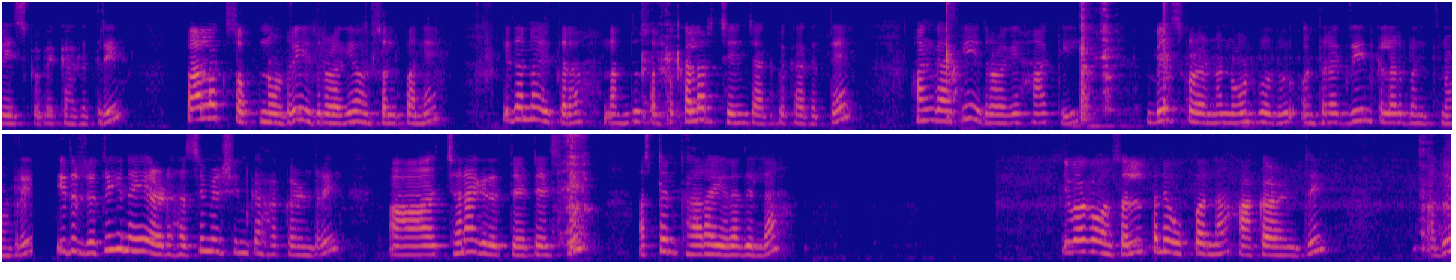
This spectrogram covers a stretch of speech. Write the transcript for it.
ಬೇಯಿಸ್ಕೋಬೇಕಾಗತ್ತೆ ರೀ ಪಾಲಕ್ ಸೊಪ್ಪು ನೋಡ್ರಿ, ಇದರೊಳಗೆ ಒಂದು ಸ್ವಲ್ಪನೇ. ಇದನ್ನು ಈ ಥರ ನಮ್ಮದು ಸ್ವಲ್ಪ ಕಲರ್ ಚೇಂಜ್ ಆಗಬೇಕಾಗತ್ತೆ. ಹಾಗಾಗಿ ಇದರೊಳಗೆ ಹಾಕಿ ಬೇಯಿಸ್ಕೊಳ್ಳೋಣ ನೋಡ್ಬೋದು. ಒಂಥರ ಗ್ರೀನ್ ಕಲರ್ ಬಂತು ನೋಡ್ರಿ. ಇದ್ರ ಜೊತೆಗೇ ಎರಡು ಹಸಿಮೆಣ್ಸಿನ್ಕಾಯಿ ಹಾಕೊಂಡ್ರಿ. ಚೆನ್ನಾಗಿರುತ್ತೆ ಟೇಸ್ಟು ಅಷ್ಟೊಂದು ಖಾರ ಇರೋದಿಲ್ಲ. ಇವಾಗ ಒಂದು ಸ್ವಲ್ಪನೇ ಉಪ್ಪನ್ನು ಹಾಕೊಂಡ್ರಿ. ಅದು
